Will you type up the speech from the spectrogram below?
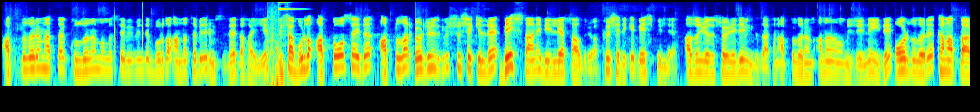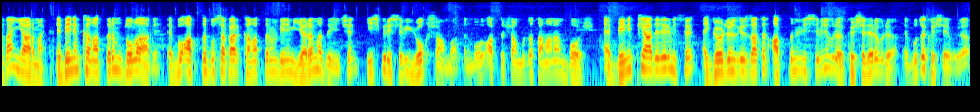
Atlıların hatta kullanılmaması sebebini de burada anlatabilirim size daha iyi. Mesela burada atlı olsaydı atlılar gördüğünüz gibi şu şekilde 5 tane birliğe saldırıyor. Köşedeki 5 birliğe. Az önce de söylediğim gibi zaten atlıların ana amacı neydi? Orduları kanatlardan yarmak. E benim kanatlarım dolu abi. E bu atlı bu sefer kanatlarım benim yaramadığı için hiçbir işlevi yok şu an bu atlının. Bu atlı şu an burada tamamen boş. E benim piyadelerim ise e gördüğünüz gibi zaten atlının işlevini vuruyor. Köşelere vuruyor. E bu da köşeye vuruyor.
